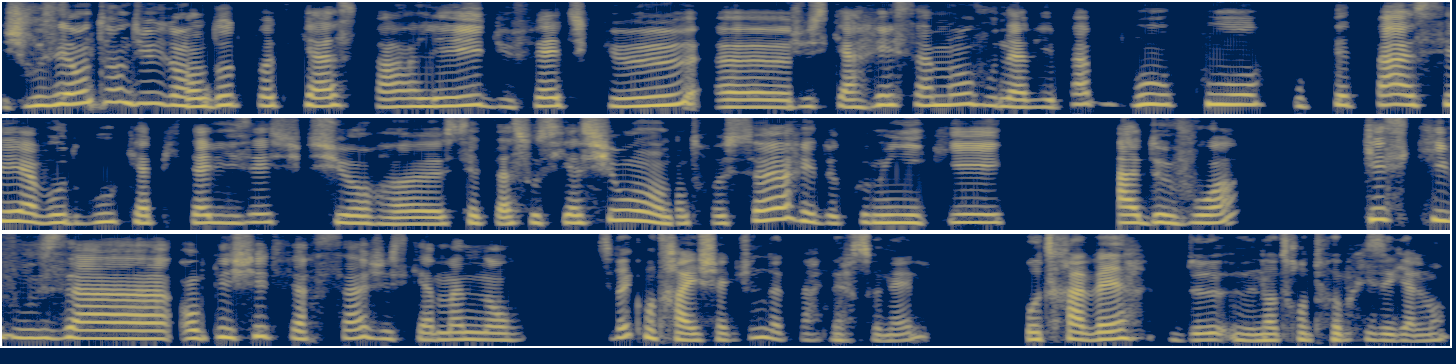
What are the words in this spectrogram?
Je vous ai entendu dans d'autres podcasts parler du fait que, heu, jusqu'à récemment, vous n'aviez pas beaucoup ou peut-être pas assez à votre goût capitalisé su sur, heu, cette association entre sœurs et de communiquer à 2 voix. Qu'est-ce qui vous a empêché de faire ça jusqu'à maintenant? C'est vrai qu'on travaille chacune notre marque personnelle au travers de, notre entreprise également.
